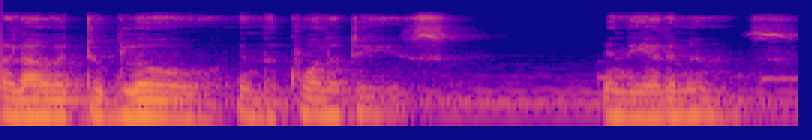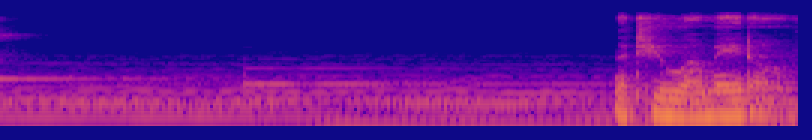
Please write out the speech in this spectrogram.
Allow it to glow in the qualities, in the elements. That you are made of.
